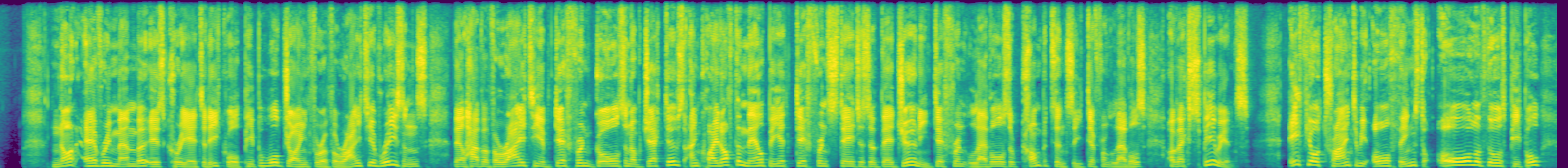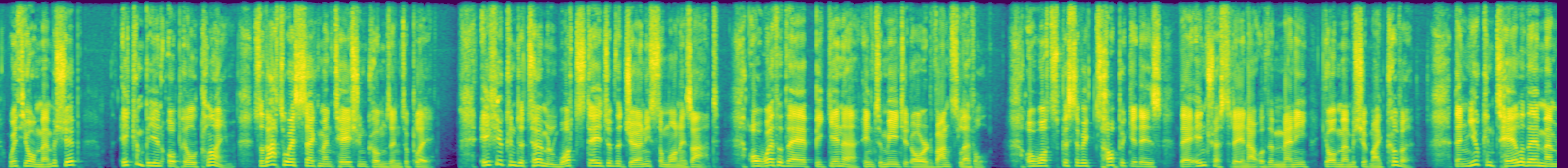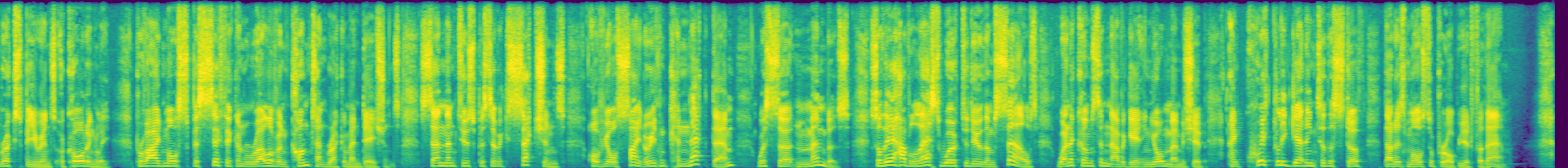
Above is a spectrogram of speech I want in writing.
Not every member is created equal. People will join for a variety of reasons. They'll have a variety of different goals and objectives, and quite often they'll be at different stages of their journey, different levels of competency, different levels of experience. If you're trying to be all things to all of those people with your membership, it can be an uphill climb. So that's where segmentation comes into play. If you can determine what stage of the journey someone is at, or whether they're beginner, intermediate, or advanced level, or what specific topic it is they're interested in out of the many your membership might cover, then you can tailor their member experience accordingly, provide more specific and relevant content recommendations, send them to specific sections of your site, or even connect them with certain members. So they have less work to do themselves when it comes to navigating your membership and quickly getting to the stuff that is most appropriate for them.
